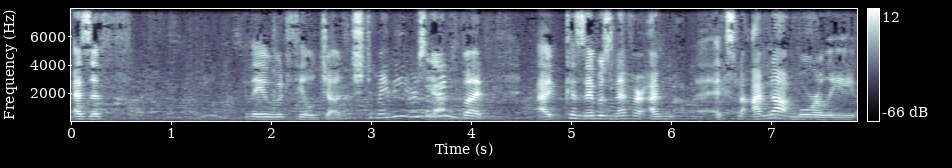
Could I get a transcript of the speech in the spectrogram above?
as if they would feel judged, maybe or something. Yeah. But I, because it was never, I'm, it's not, I'm not morally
